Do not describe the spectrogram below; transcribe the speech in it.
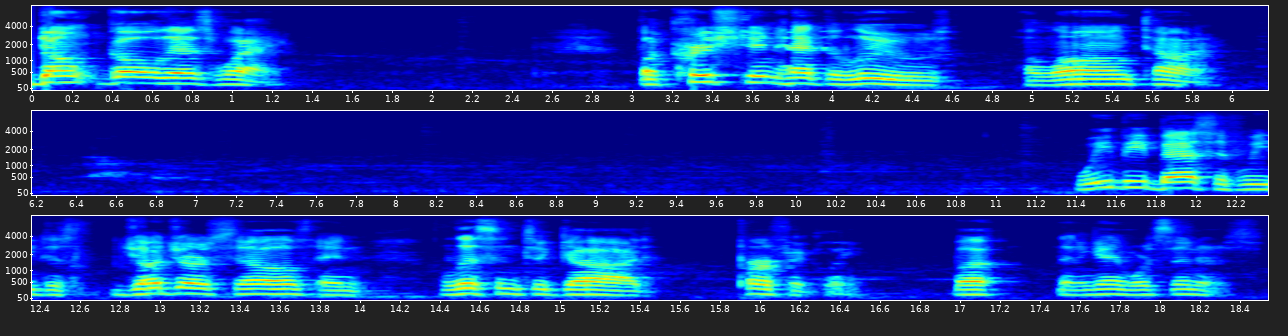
don't go this way. But Christian had to lose a long time. We'd be best if we just judge ourselves and listen to God perfectly. But then again, we're sinners.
